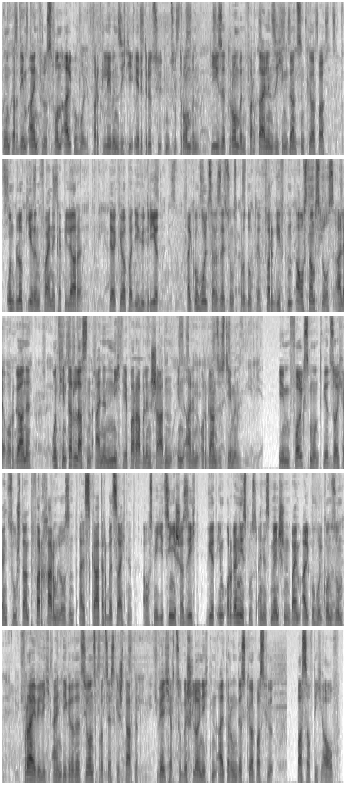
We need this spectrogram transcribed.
Unter dem Einfluss von Alkohol verkleben sich die Erythrozyten zu Thromben. Diese Thromben verteilen sich im ganzen Körper und blockieren feine Kapillare. Der Körper dehydriert, Alkoholzersetzungsprodukte vergiften ausnahmslos alle Organe und hinterlassen einen nicht reparablen Schaden in allen Organsystemen. Im Volksmund wird solch ein Zustand verharmlosend als Kater bezeichnet. Aus medizinischer Sicht wird im Organismus eines Menschen beim Alkoholkonsum freiwillig ein Degradationsprozess gestartet, welcher zur beschleunigten Alterung des Körpers führt. Pass auf dich auf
